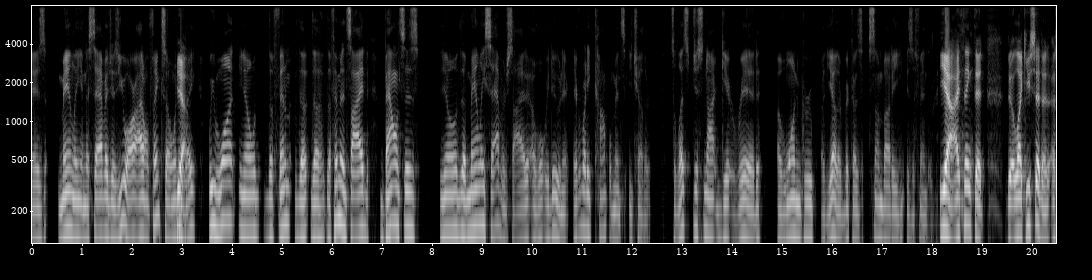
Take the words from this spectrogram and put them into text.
as manly and as savage as you are. I don't think so Yeah. anyway. We want, you know, the fem- the, the the feminine side balances, you know, the manly savage side of what we do and it, everybody complements each other. So let's just not get rid of one group or the other because somebody is offended. Yeah, I think that, like you said, a, a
